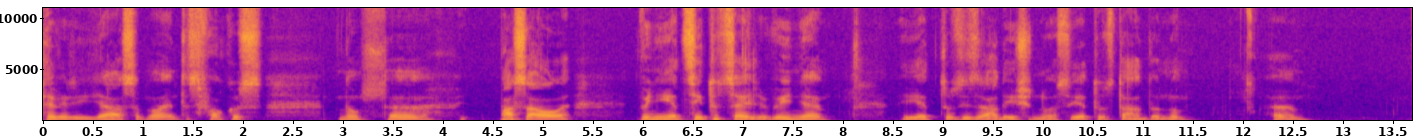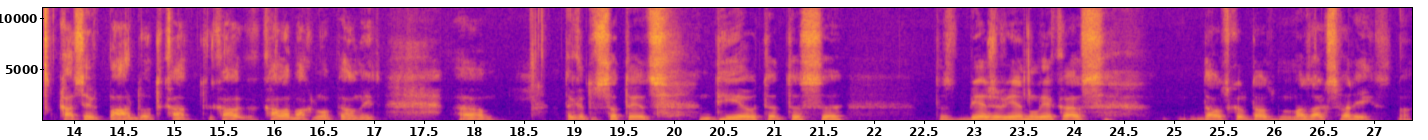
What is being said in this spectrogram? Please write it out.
tev ir jāsamaina tas fokus. Nu, pasaule iet citu ceļu, viņa iet uz izrādīšanos, iet uz tādu, nu, kā sevi pārdot, kā, kā, kā labāk nopelnīt. Tagad, kad tu satiec Dievu, tad tas, tas bieži vien liekas daudz, daudz mazāk svarīgs. Nu,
